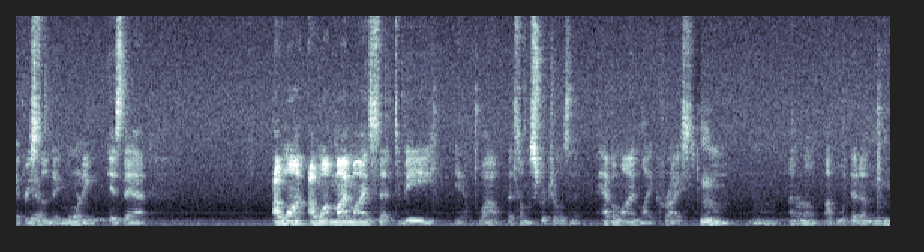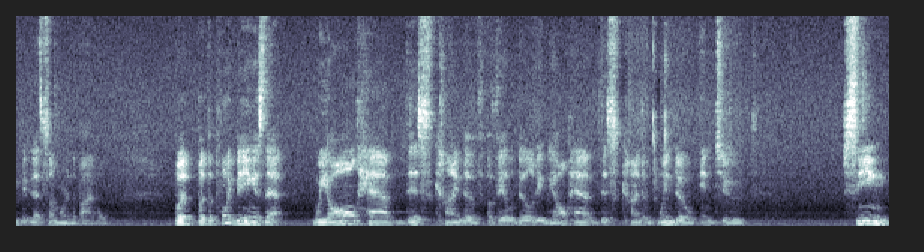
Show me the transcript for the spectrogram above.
every Yeah. Sunday morning is that I want I want my mindset to be, you know, wow, that's almost scriptural, isn't it? Have a mind like Christ. Mm. Mm, I don't know. I'll have to look that up. Mm. Maybe that's somewhere in the Bible. But but the point being is that we all have this kind of availability. We all have this kind of window into seeing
